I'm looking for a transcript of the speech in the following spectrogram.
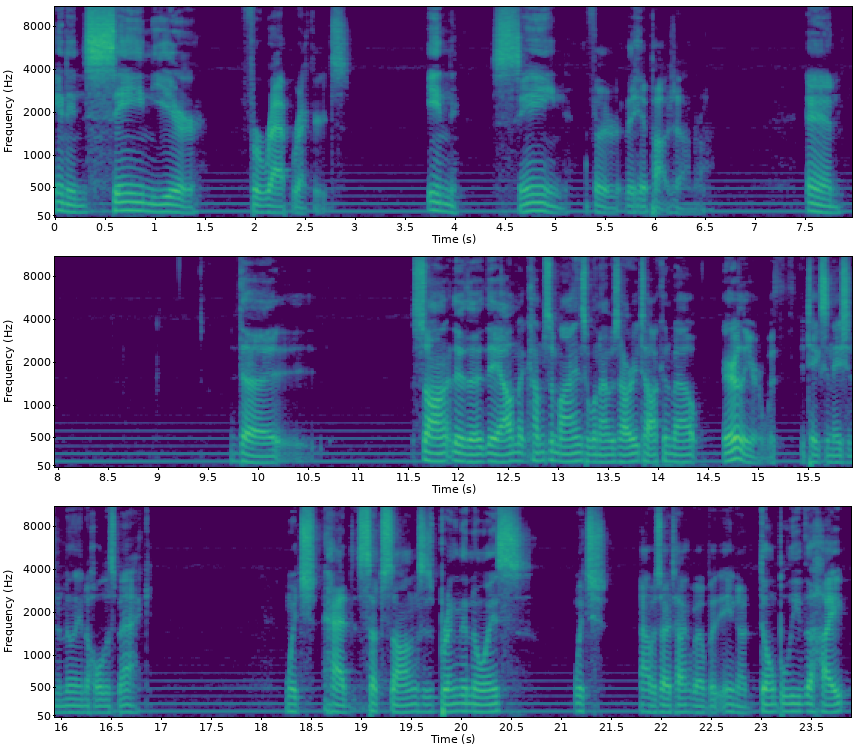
an insane year for rap records, insane for the hip hop genre, and the song, the, the the album that comes to mind is one I was already talking about earlier with "It Takes a Nation a Million to Hold Us Back." which had such songs as "Bring the Noise," which I was already talking about, but you know, "Don't Believe the Hype,"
